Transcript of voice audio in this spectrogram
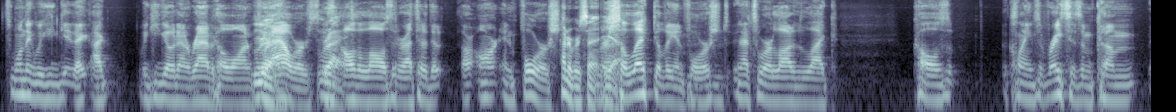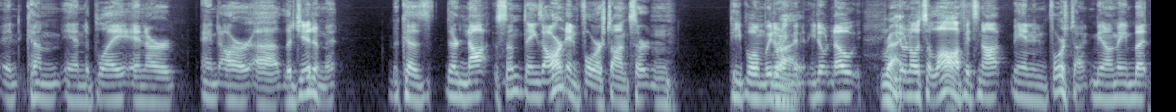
it's one thing we can get. I, I, we can go down a rabbit hole on for Yeah. hours. Right. All the laws that are out there that are, aren't enforced, 100%, or yeah. selectively enforced, and that's where a lot of the like calls, claims of racism come and come into play and are and are uh, legitimate because they're not. Some things aren't enforced on certain people, and we don't Right. even you don't know Right. you don't know it's a law if it's not being enforced on. You know what I mean? But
